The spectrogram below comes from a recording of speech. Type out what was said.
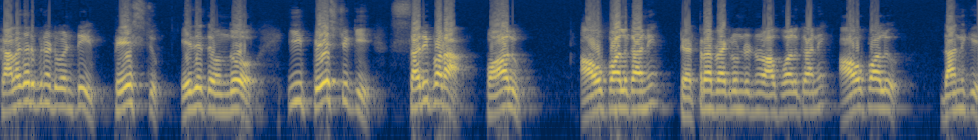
కలగలిపినటువంటి పేస్ట్ ఏదైతే ఉందో ఈ పేస్ట్కి సరిపడా పాలు ఆవు పాలు కానీ టెట్రా ప్యాక్లో ఉండేటువంటి ఆవు పాలు కానీ ఆవు పాలు దానికి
